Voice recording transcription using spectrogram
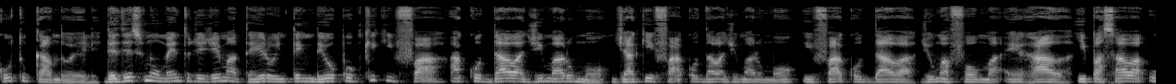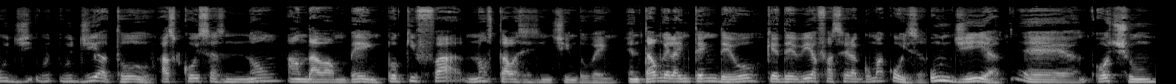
cutucando ele. Desde esse momento, DJ Mateiro entendeu por que que Fá acordava de Marumó, já que Fá acordava de Marumó e Fá acordava de uma forma errada e passava o, di o, o dia todo, as coisas não andavam bem, porque Fá não estava se sentindo bem. Então ela entendeu que devia fazer alguma coisa. Um dia, é, Oxum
